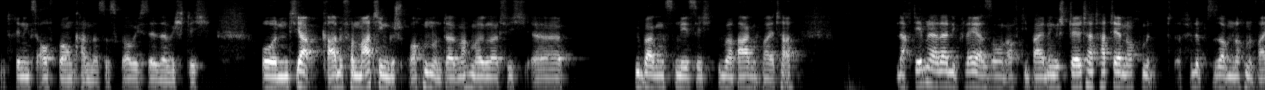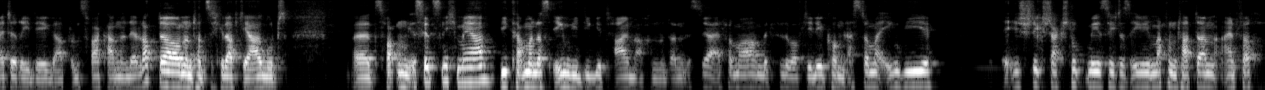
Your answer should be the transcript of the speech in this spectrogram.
und Trainings aufbauen kann. Das ist, glaube ich, sehr, sehr wichtig. Und ja, gerade von Martin gesprochen und da machen wir natürlich äh, übergangsmäßig überragend weiter. Nachdem er da die Player Zone auf die Beine gestellt hat, hat er noch mit Philipp zusammen noch eine weitere Idee gehabt. Und zwar kam dann der Lockdown und hat sich gedacht, ja gut, äh, zocken ist jetzt nicht mehr, wie kann man das irgendwie digital machen? Und dann ist er einfach mal mit Philipp auf die Idee gekommen, lass doch mal irgendwie schnick, schnack, schnuckmäßig das irgendwie machen und hat dann einfach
